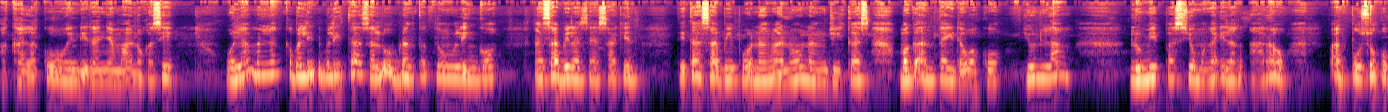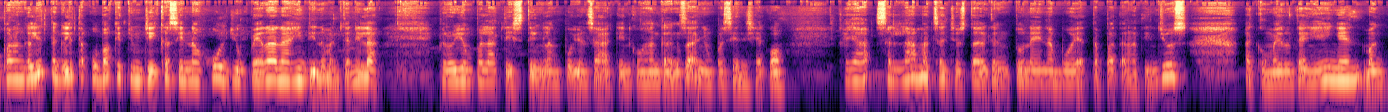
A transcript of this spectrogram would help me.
akala ko hindi na niya maano kasi wala man lang kabalit-balita sa loob ng tatlong linggo. Ang sabi lang niya sa akin, tita, sabi po ng ano, ng Gcash, mag-aantay daw ako. Yun lang. Lumipas yung mga ilang araw. Ang puso ko parang galit na galit ako bakit yung Gcash na hold yung pera na hindi naman kanila. Pero yung pala, testing lang po yun sa akin kung hanggang saan yung pasensya ko. Kaya salamat sa Diyos talagang tunay na buhay at tapat ang ating Diyos. At kung mayroon tayong hihingin, mag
